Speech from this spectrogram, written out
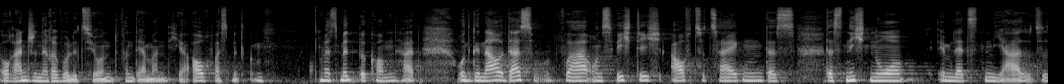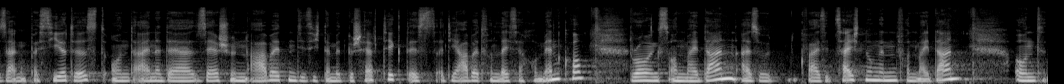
orangene Revolution, von der man hier auch was mit was mitbekommen hat. Und genau das war uns wichtig aufzuzeigen, dass das nicht nur im letzten Jahr sozusagen passiert ist. Und eine der sehr schönen Arbeiten, die sich damit beschäftigt, ist die Arbeit von Lesia Chomenko, Drawings on Maidan, also quasi Zeichnungen von Maidan. Und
